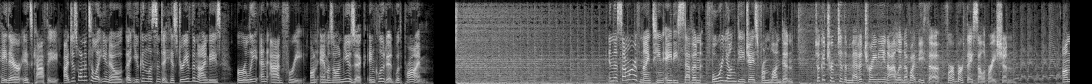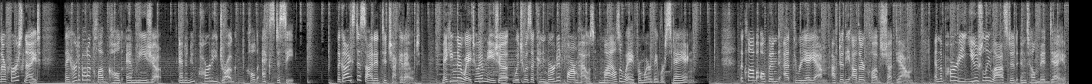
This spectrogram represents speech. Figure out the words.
Hey there, it's Kathy. I just wanted to let you know that you can listen to History of the 90s early and ad free on Amazon Music, included with Prime. In the summer of 1987, four young DJs from London took a trip to the Mediterranean island of Ibiza for a birthday celebration. On their first night, they heard about a club called Amnesia and a new party drug called ecstasy. The guys decided to check it out making their way to Amnesia, which was a converted farmhouse miles away from where they were staying. The club opened at 3 a.m. after the other clubs shut down, and the party usually lasted until midday.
